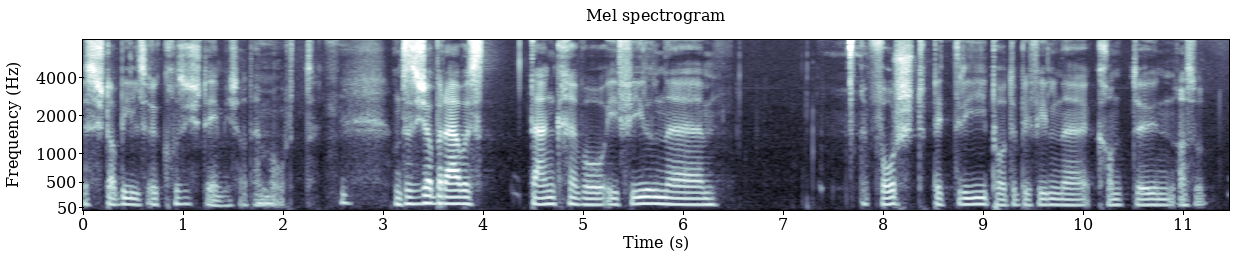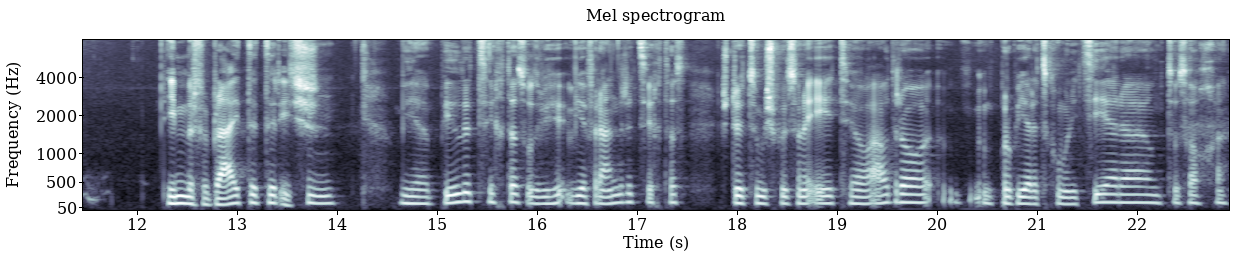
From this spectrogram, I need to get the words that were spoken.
ein stabiles Ökosystem ist an diesem mhm. Ort. Und das ist aber auch ein Denken, das in vielen äh, Forstbetrieben oder bei vielen Kantonen also immer verbreiteter ist. Mhm. Wie bildet sich das oder wie, wie verändert sich das? Steht zum Beispiel so eine ETH auch dran und probieren zu kommunizieren und so Sachen?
